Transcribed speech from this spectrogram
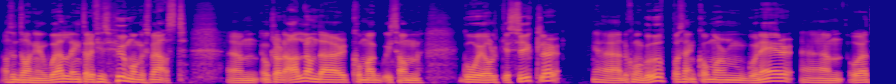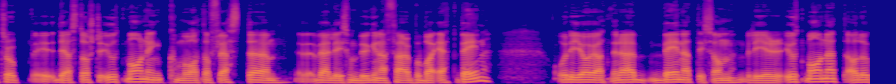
alltså Daniel Wellington, det finns hur många som helst. Um, och klart, alla de där kommer liksom gå i olika cykler. Uh, de kommer gå upp och sen kommer de gå ner. Um, och jag tror deras största utmaning kommer vara att de flesta väljer liksom bygga en affär på bara ett ben. Och det gör ju att när det här benet liksom blir utmanat, ja, då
